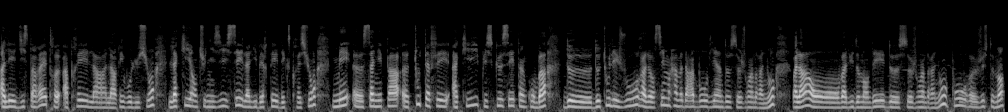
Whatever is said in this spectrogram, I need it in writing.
allaient disparaître après la, révolution. L'acquis en Tunisie, c'est la liberté d'expression, mais euh, ça n'est pas tout à fait acquis puisque c'est un combat de, tous les jours. Alors si Mohamed Abou vient de se joindre à nous, voilà, on va lui demander de se joindre à nous pour justement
